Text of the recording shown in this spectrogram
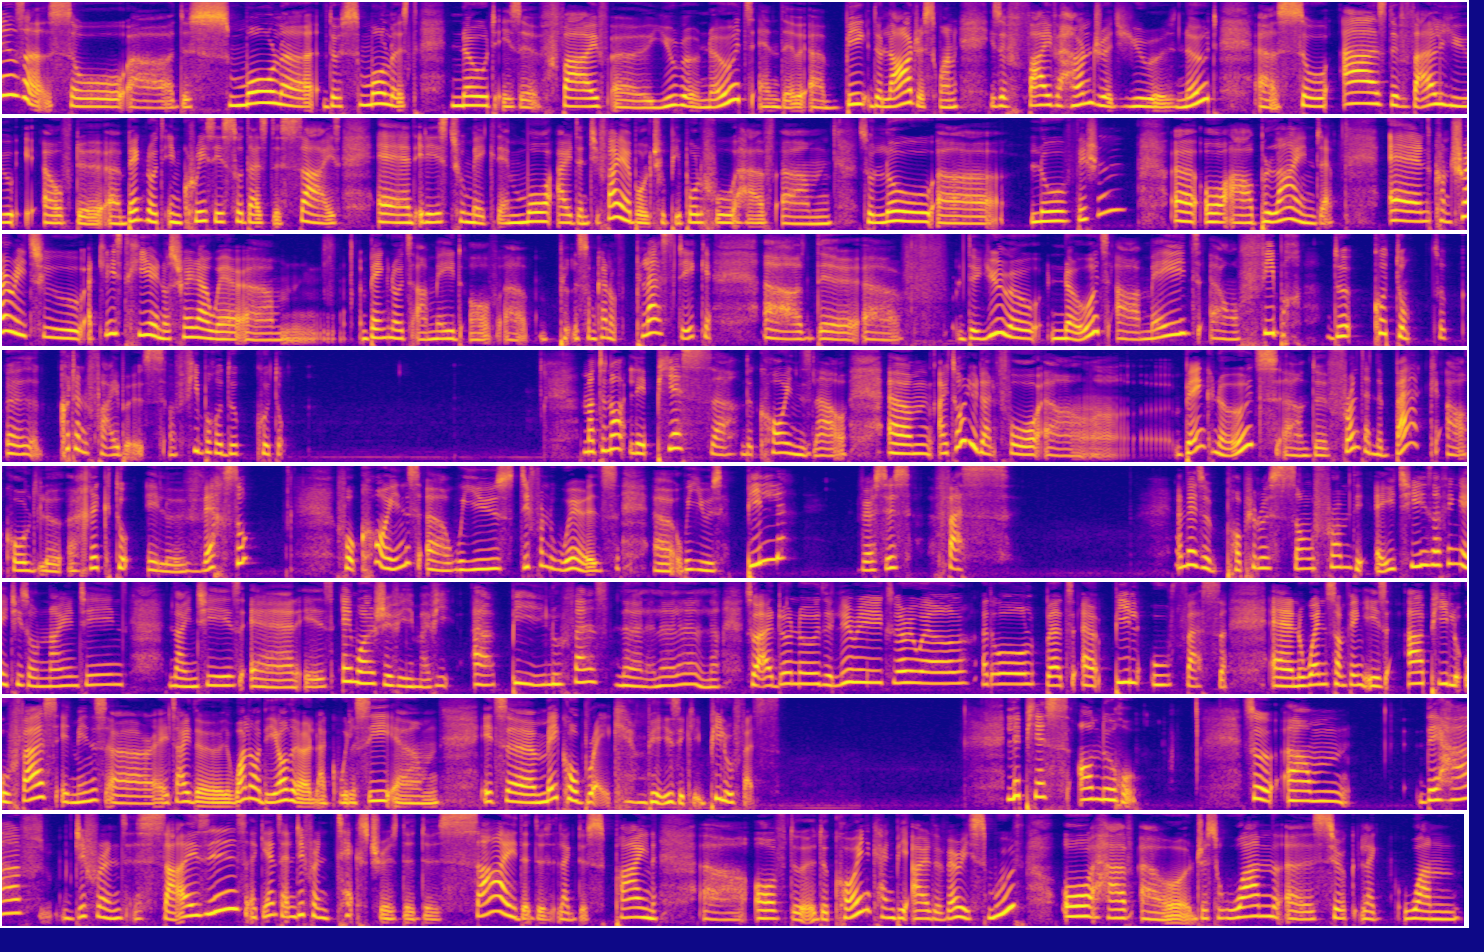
So uh, the smaller, the smallest note is a five uh, euro note, and the uh, big, the largest one is a five hundred euro note. Uh, so as the value of the uh, banknote increases, so does the size, and it is to make them more identifiable to people who have um, so low uh, low vision uh, or are blind. And contrary to at least here in Australia, where um, banknotes are made of uh, some kind of plastic, uh, the uh, the euro notes are made en fibre de coton, so uh, cotton fibers, en fibre de coton. Maintenant, les pièces, the coins now. Um, I told you that for uh, banknotes, uh, the front and the back are called le recto et le verso. For coins, uh, we use different words. Uh, we use pile versus face. And there's a popular song from the 80s, I think 80s or 90s, 90s, and is Et moi je vis ma vie ou face, la la la la la. So I don't know the lyrics very well at all, but uh, pile ou face. And when something is à pile ou face, it means uh, it's either one or the other. Like we'll see, um, it's a make or break, basically, pile ou face. Les pièces en euros. So, um, they have different sizes again and different textures the the side the like the spine uh, of the the coin can be either very smooth or have uh, just one uh, circ like one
